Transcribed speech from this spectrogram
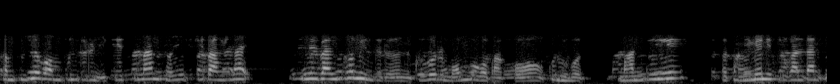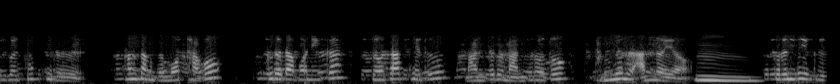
좀 드셔본 분들은 있겠지만 저희 지방이나 일반 서민들은 그거를 못 먹어봤고 그리고 만두에 그 당면이 들어간다는 이걸 자체를 상상도 못하고 그러다 보니까 저 자체도 만두를 만들어도 당면을 안 넣어요. 음. 그런데 그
